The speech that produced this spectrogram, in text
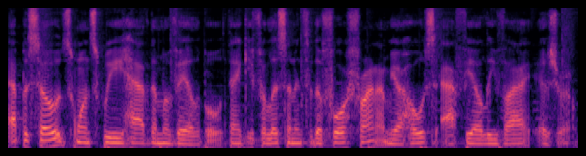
episodes once we have them available. Thank you for listening to The Forefront. I'm your host, Afiel Levi Israel.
